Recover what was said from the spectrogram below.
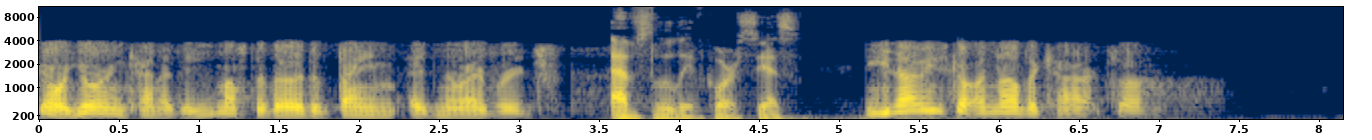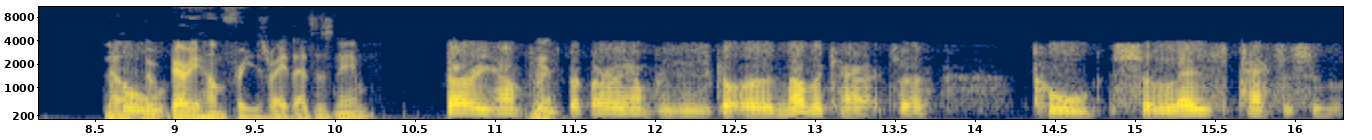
Oh, you're in Canada. You must have heard of Dame Edna Everage. Absolutely, of course, yes. You know he's got another character, No. Barry Humphries, right? That's his name? Barry Humphries, Yeah. but Barry Humphries has got another character called Sir Les Patterson,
